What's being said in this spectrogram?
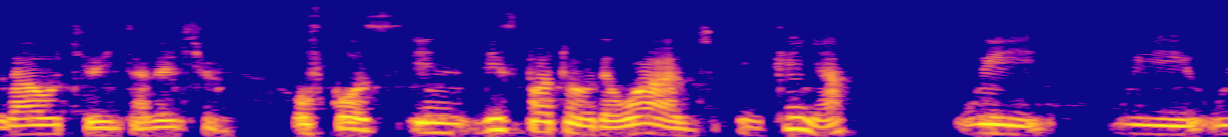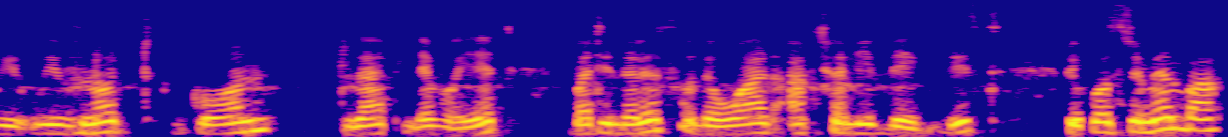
without your intervention. Of course, in this part of the world, in Kenya, we, we, we, we've not gone to that level yet, but in the rest of the world, actually they exist. Because remember,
